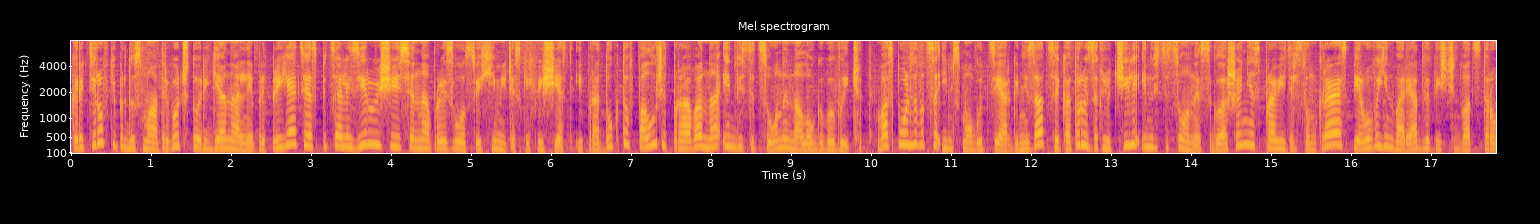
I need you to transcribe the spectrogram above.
Корректировки предусматривают, что региональные предприятия, специализирующиеся на производстве химических веществ и продуктов, получат право на инвестиционный налоговый вычет. Воспользоваться им смогут те организации, которые заключили инвестиционное соглашение с правительством края с 1 января 2022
